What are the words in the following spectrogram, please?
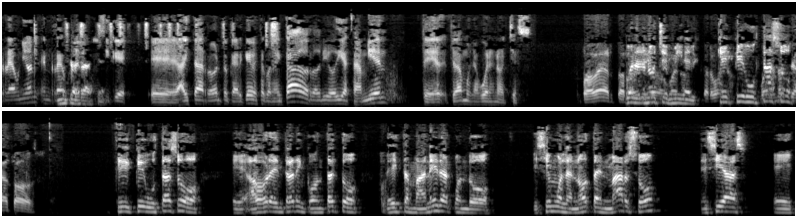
reunión en reunión. Así que eh, ahí está Roberto Carquevo, está conectado, Rodrigo Díaz también. Te, te damos las buenas noches. Roberto. Buenas Rodrigo, noches, bueno, Miguel. Víctor, Qué- qué gustazo. Buenas noches a todos. Qué, qué gustazo eh, ahora entrar en contacto de esta manera cuando hicimos la nota en marzo. Decías eh,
